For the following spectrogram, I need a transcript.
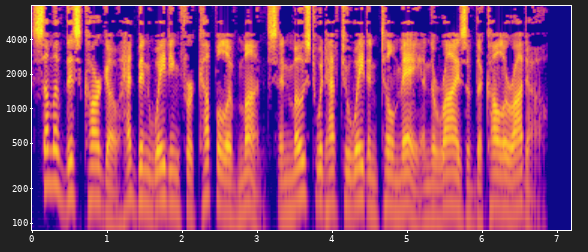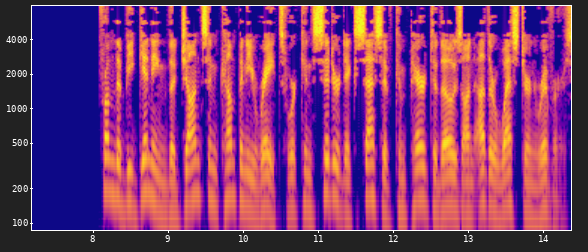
Some of this cargo had been waiting for a couple of months and most would have to wait until May and the rise of the Colorado. From the beginning the Johnson Company rates were considered excessive compared to those on other western rivers.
